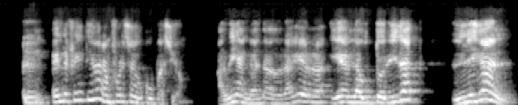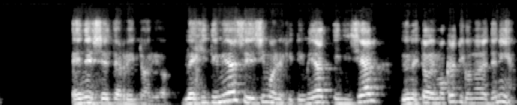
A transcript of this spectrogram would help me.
en definitiva eran fuerzas de ocupación. Habían ganado la guerra y eran la autoridad legal en ese territorio. Legitimidad, si decimos legitimidad inicial de un Estado democrático, no la tenía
